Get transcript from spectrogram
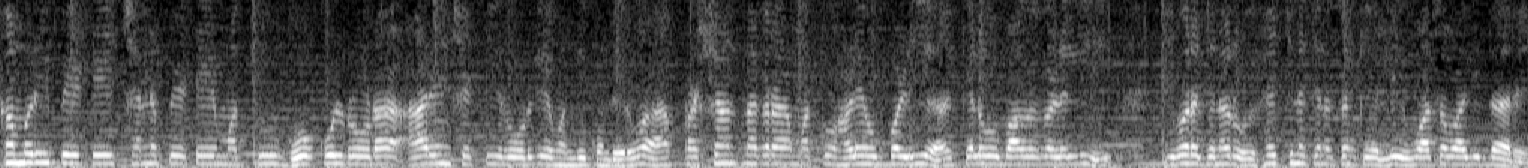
ಕಮರಿಪೇಟೆ, ಚನ್ನಪೇಟೆ ಮತ್ತು Gokul road R N Shetty ರೋಡ್ಗೆ ಹೊಂದಿಕೊಂಡಿರುವ ಪ್ರಶಾಂತ್ ನಗರ ಮತ್ತು ಹಳೆ ಹುಬ್ಬಳ್ಳಿಯ ಕೆಲವು ಭಾಗಗಳಲ್ಲಿ ಇವರ ಜನರು ಹೆಚ್ಚಿನ ಜನಸಂಖ್ಯೆಯಲ್ಲಿ ವಾಸವಾಗಿದ್ದಾರೆ.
